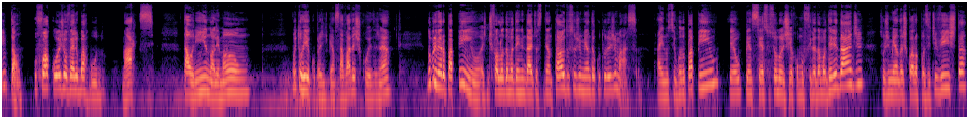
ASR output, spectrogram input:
Então, o foco hoje é o velho barbudo, Marx, taurino, alemão, muito rico para a gente pensar várias coisas, né? No primeiro papinho, a gente falou da modernidade ocidental e do surgimento da cultura de massa. Aí no segundo papinho, eu pensei a sociologia como filha da modernidade, surgimento da escola positivista,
